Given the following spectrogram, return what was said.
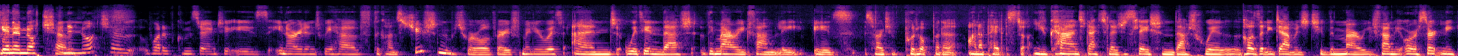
in a nutshell. In a nutshell, what it comes down to is in Ireland we have the Constitution, which we're all very familiar with, and within that, the married family is sort of put up on a, on a pedestal. You can't enact legislation that will cause any damage to the married family, or certainly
